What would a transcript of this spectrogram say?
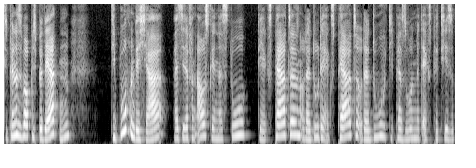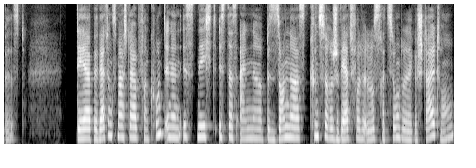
Die können das überhaupt nicht bewerten. Die buchen dich ja, weil sie davon ausgehen, dass du die Expertin oder du der Experte oder du die Person mit Expertise bist. Der Bewertungsmaßstab von KundInnen ist nicht, ist das eine besonders künstlerisch wertvolle Illustration oder Gestaltung.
